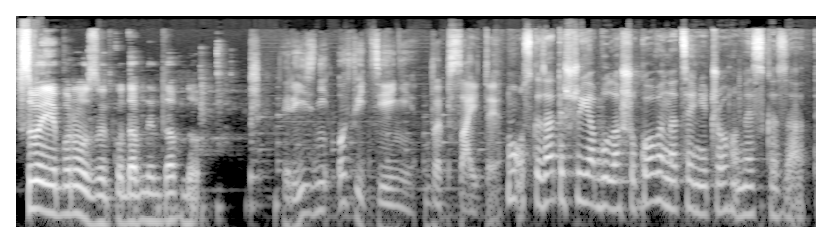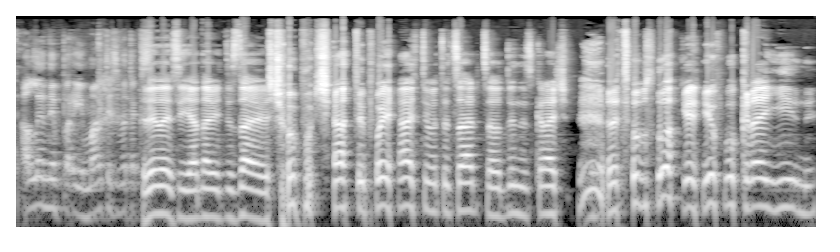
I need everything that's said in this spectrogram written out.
в своєму розвитку давним-давно. Різні офіційні вебсайти. Ну, сказати, що я була шокована, це нічого не сказати. Але не переймайтесь ви так Трилець, я навіть не знаю, з чого почати пояснювати цар. Це один із кращих ретоблогерів України.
